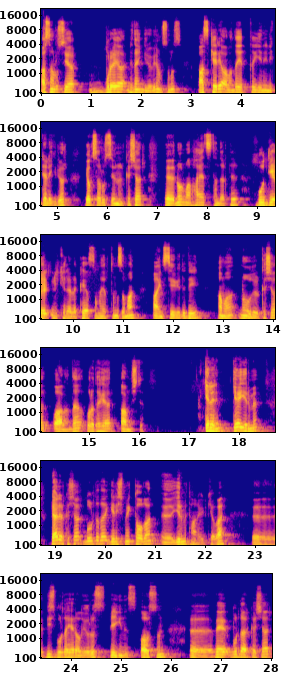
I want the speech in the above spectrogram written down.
Aslında Rusya buraya neden giriyor biliyor musunuz? Askeri alanda yaptığı yeniliklerle giriyor. Yoksa Rusya'nın e, normal hayat standartı bu diğer ülkelerle kıyaslama yaptığımız zaman aynı seviyede değil. Ama ne oluyor arkadaşlar? O alanda orada yer almıştı. Gelelim G20. Değerli arkadaşlar burada da gelişmekte olan e, 20 tane ülke var. E, biz burada yer alıyoruz. Bilginiz olsun. E, ve burada arkadaşlar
